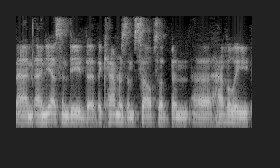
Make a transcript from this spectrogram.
And and yes, indeed, the, the cameras themselves have been uh, heavily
